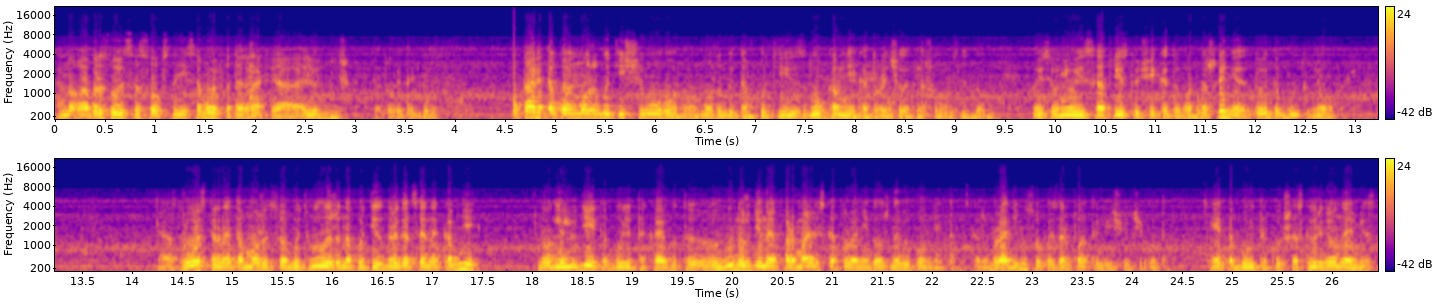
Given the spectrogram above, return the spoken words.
Оно образуется, собственно, не самой фотографией, а людьми, которые это делают. Алтарь такой, он может быть из чего угодно. Он может быть там хоть из двух камней, которые человек нашел возле дома. Но если у него есть соответствующие к этому отношения, то это будет у него алтарь. А с другой стороны, там может все быть выложено хоть из драгоценных камней, но для людей это будет такая вот э, вынужденная формальность, которую они должны выполнять, там, скажем, ради высокой зарплаты или еще чего-то. Это будет такое же оскверненное место.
